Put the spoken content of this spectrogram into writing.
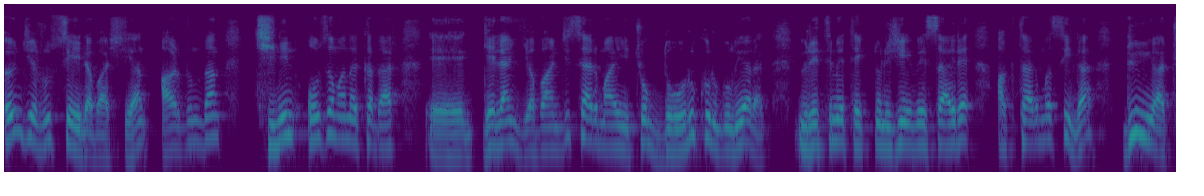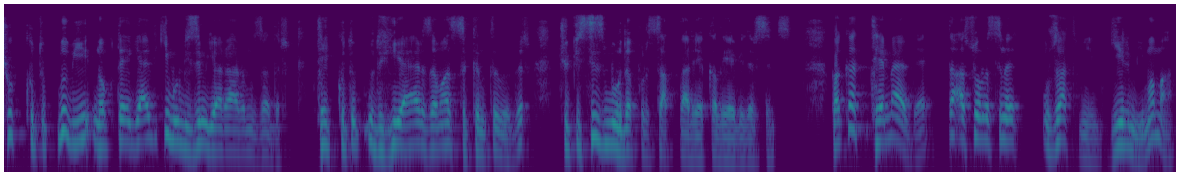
Önce Rusya ile başlayan ardından Çin'in o zamana kadar e, gelen yabancı sermayeyi çok doğru kurgulayarak üretime, teknolojiye vesaire aktarmasıyla dünya çok kutuplu bir noktaya geldi ki bu bizim yararımızadır. Tek kutuplu dünya her zaman sıkıntılıdır. Çünkü siz burada fırsatlar yakalayabilirsiniz. Fakat temelde daha sonrasına uzatmayayım, girmeyeyim ama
